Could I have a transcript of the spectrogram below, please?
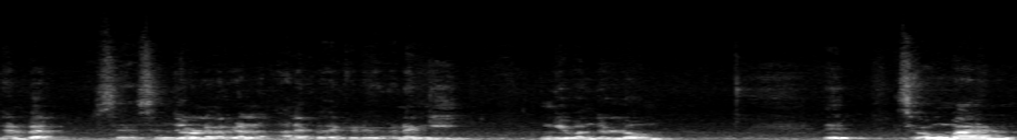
நண்பர் செ- அவர்கள் அழைப்பதற்கு இணங்கி இங்கே வந்துள்ளோம். சிவகுமாரன்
